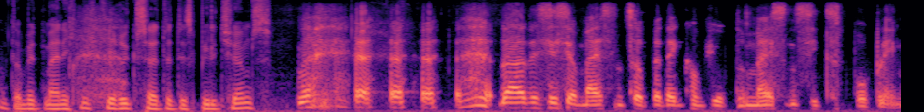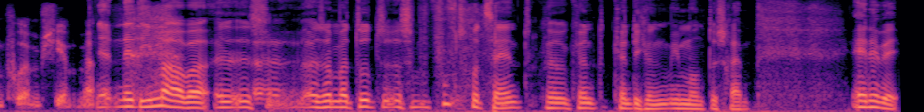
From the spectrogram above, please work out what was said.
und damit meine ich nicht die Rückseite des Bildschirms. Nein, das ist ja meistens so bei den Computern. Meistens sitzt das Problem vor dem Schirm. Ja. ja nicht immer, aber es, also man tut, also 50 Prozent könnte, könnte ich immer unterschreiben. Anyway,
